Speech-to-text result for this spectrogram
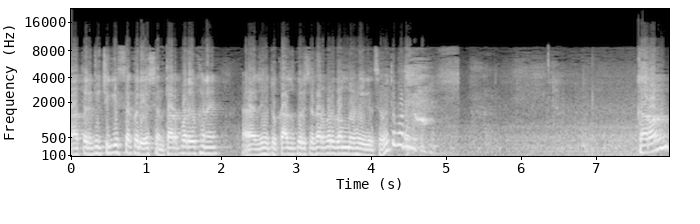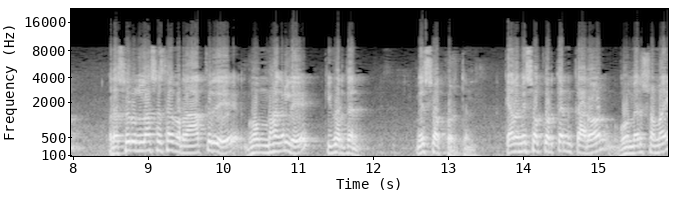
দাঁতের একটু চিকিৎসা করে এসেন তারপরে ওখানে যেহেতু কাজ করেছে, তারপরে গন্ধ হয়ে গেছে, হইতে পারে। কারণ রসুল্লাহ রাত্রে ঘুম ভাঙলে কি করতেন? মেসক করতেন। কেন মেসক করতেন? কারণ ঘুমের সময়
